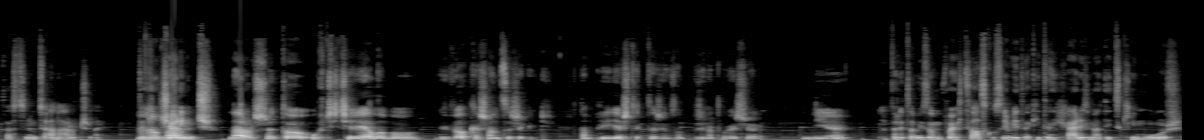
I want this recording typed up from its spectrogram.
fascinujúce a náročné. Taký no, challenge. Náročné to určite je, lebo je veľká šanca, že keď tam prídeš, tak tá žena, žena povie, že nie. Preto by som úplne chcela skúsiť byť taký ten charizmatický muž,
